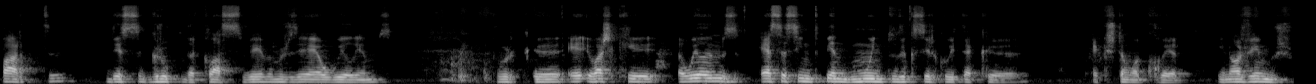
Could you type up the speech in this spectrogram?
parte desse grupo da classe B, vamos dizer, é o Williams. Porque é, eu acho que a Williams, essa sim depende muito de que circuito é que, é que estão a correr. E nós vimos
